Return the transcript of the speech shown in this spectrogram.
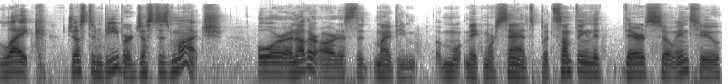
like justin bieber just as much or another artist that might be make more sense but something that they're so into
